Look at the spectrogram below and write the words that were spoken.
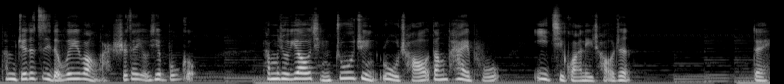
他们觉得自己的威望啊，实在有些不够，他们就邀请朱俊入朝当太仆，一起管理朝政。对，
